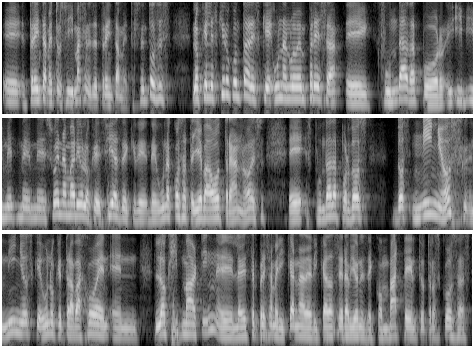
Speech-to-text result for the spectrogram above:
eh, 30 metros y imágenes de 30 metros. Entonces, lo que les quiero contar es que una nueva empresa eh, fundada por, y, me, me- me suena, Mario, lo que decías de que de, una cosa te lleva a otra, ¿no? Es, eh, fundada por dos, dos niños, niños, que uno que trabajó en, Lockheed Martin, eh, esta empresa americana dedicada a hacer aviones de combate, entre otras cosas,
